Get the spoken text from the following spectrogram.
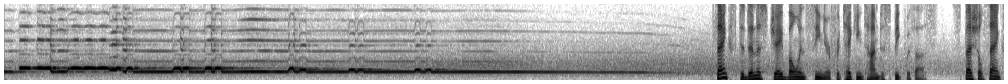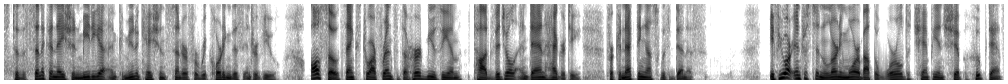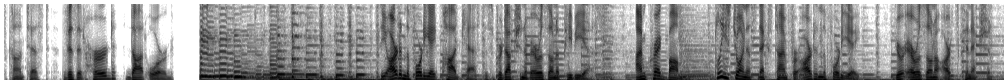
Thanks to Dennis J. Bowen Sr. for taking time to speak with us. Special thanks to the Seneca Nation Media and Communications Center for recording this interview. Also, thanks to our friends at the Heard Museum, Todd Vigil and Dan Haggerty, for connecting us with Dennis. If you are interested in learning more about the World Championship Hoop Dance Contest, visit heard.org. The Art in the 48 podcast is a production of Arizona PBS. I'm Craig Baumler. Please join us next time for Art in the 48, your Arizona Arts Connection.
